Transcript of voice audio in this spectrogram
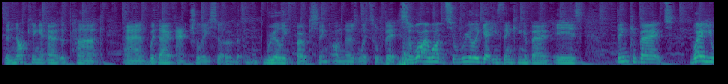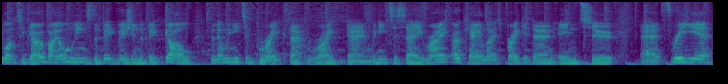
the knocking it out of the park, uh, without actually sort of really focusing on those little bits. So, what I want to really get you thinking about is think about where you want to go. By all means, the big vision, the big goal, but then we need to break that right down. We need to say, right, okay, let's break it down into uh, three year,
